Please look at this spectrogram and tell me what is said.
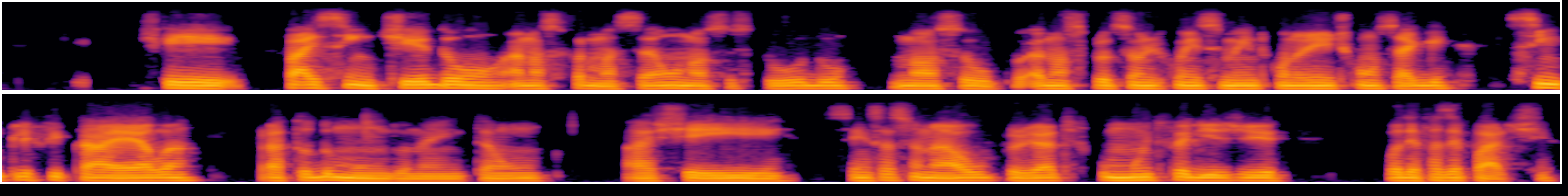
acho que faz sentido a nossa formação, o nosso estudo, nosso, a nossa produção de conhecimento quando a gente consegue simplificar ela para todo mundo, né? Então, achei sensacional o projeto, fico muito feliz de poder fazer parte.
